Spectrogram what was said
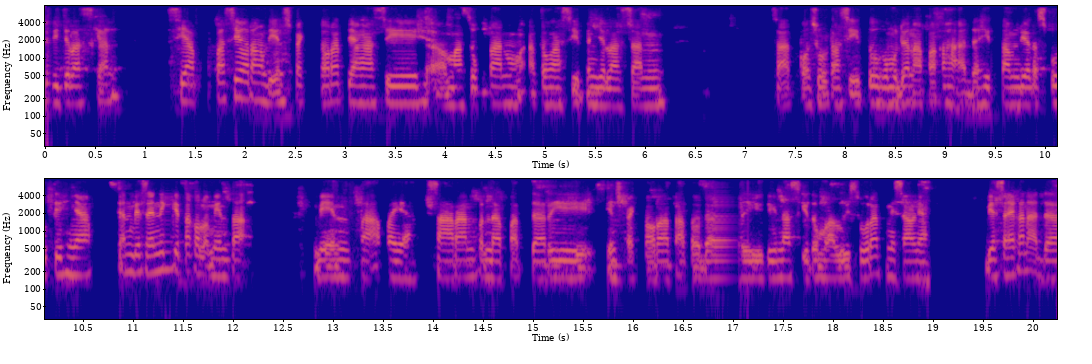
dijelaskan siapa sih orang di inspektorat yang ngasih eh, masukan atau ngasih penjelasan saat konsultasi itu, kemudian apakah ada hitam di atas putihnya? Kan biasanya ini kita kalau minta minta apa ya saran pendapat dari inspektorat atau dari dinas gitu melalui surat misalnya, biasanya kan ada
